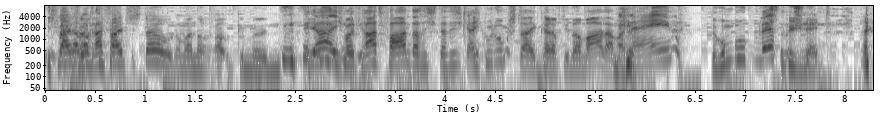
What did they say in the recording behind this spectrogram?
Ich war gerade auf die falsche Steuerung immer noch gemünzt. Ja, ich wollte gerade fahren, dass ich, dass ich gleich gut umsteigen kann auf die normale, aber nein. Der Humbug lässt mich nicht.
